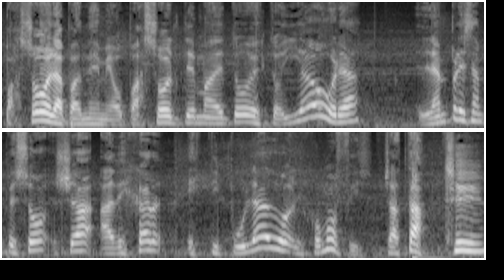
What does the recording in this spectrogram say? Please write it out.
pasó la pandemia o pasó el tema de todo esto y ahora la empresa empezó ya a dejar estipulado el home office. Ya está. Sí.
